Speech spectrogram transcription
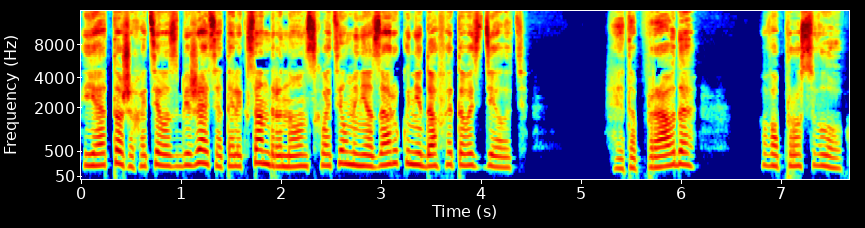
Я тоже хотела сбежать от Александра, но он схватил меня за руку, не дав этого сделать. «Это правда?» Вопрос в лоб.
